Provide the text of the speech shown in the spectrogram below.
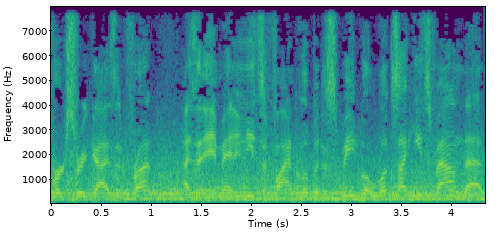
first three guys in front. I said, hey man, he needs to find a little bit of speed. But it looks like he's found that.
